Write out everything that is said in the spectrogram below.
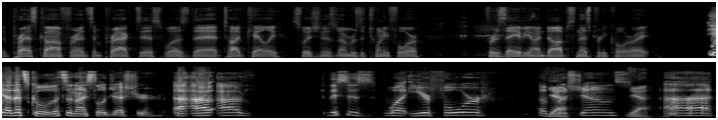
the press conference and practice was that Todd Kelly switching his numbers to 24 for Zaevion Dobson. That's pretty cool, right? Yeah, that's cool. That's a nice little gesture. I, I, I this is what year four of Yeah. Butch Jones. Yeah. I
